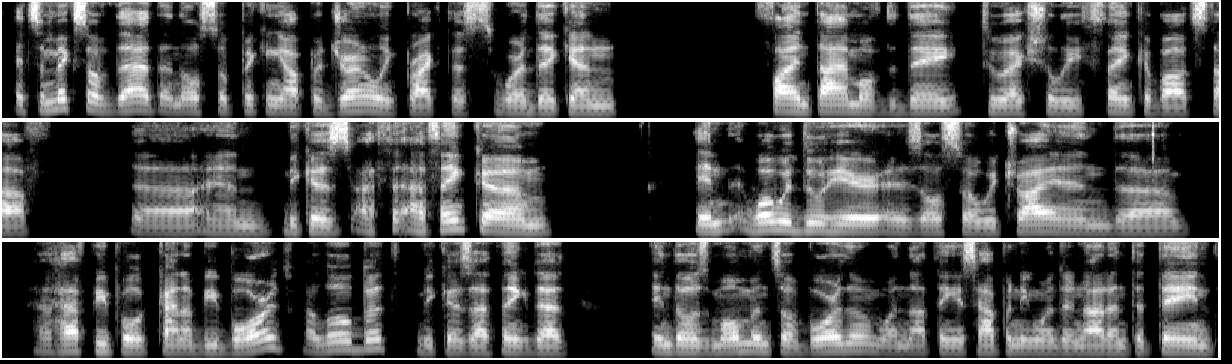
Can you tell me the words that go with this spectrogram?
it's a mix of that and also picking up a journaling practice where they can find time of the day to actually think about stuff uh, and because i th- i think um in what we do here is also we try and uh, have people kind of be bored a little bit because i think that in those moments of boredom when nothing is happening when they're not entertained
